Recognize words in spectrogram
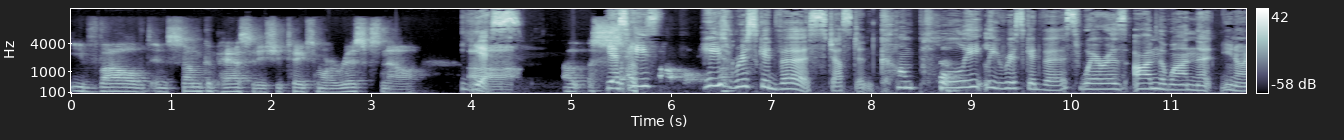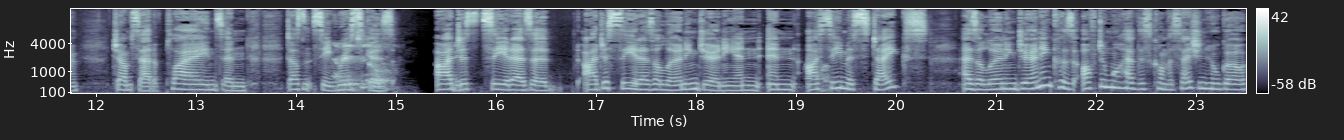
evolved in some capacity. She takes more risks now. Yes, Uh, a- yes, a- he's he's risk adverse, Justin. Completely risk adverse. Whereas I'm the one that you know jumps out of planes and doesn't see Yeah, risk as. I just see it as a I just see it as a learning journey and and I see mistakes as a learning journey because often we'll have this conversation he'll go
